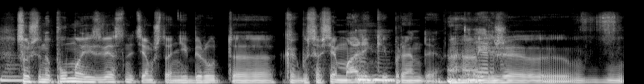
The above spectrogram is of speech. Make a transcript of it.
Да. Слушай, ну Puma известна тем, что они берут э, как бы совсем маленькие Мгм. бренды. Ага. Их же э, в,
